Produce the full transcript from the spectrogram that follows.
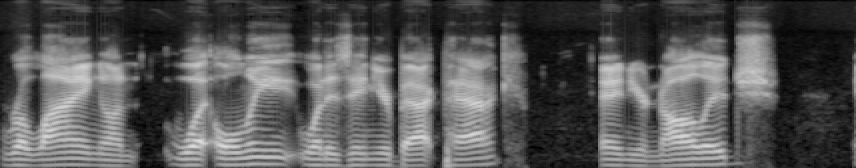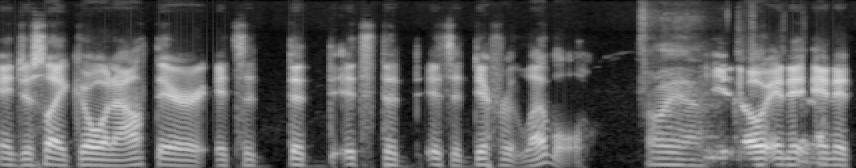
relying on what only what is in your backpack and your knowledge and just like going out there it's a it's the it's a different level Oh yeah. you know and it and it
